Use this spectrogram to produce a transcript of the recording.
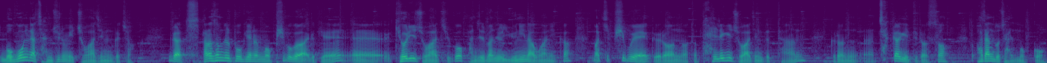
이 모공이나 잔주름이 좋아지는 거죠. 그러니까 다른 사람들 보기에는 뭐 피부가 이렇게 에, 결이 좋아지고 반질반질 윤이 나고 하니까 마치 피부에 그런 어떤 탄력이 좋아진 듯한 그런 어, 착각이 들어서 화장도 잘 먹고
